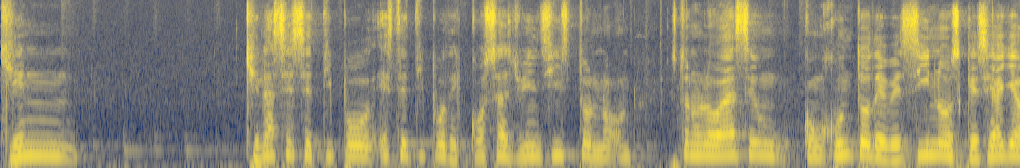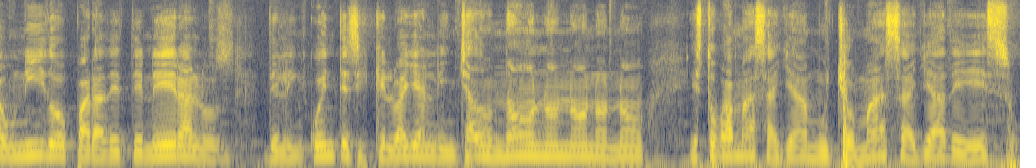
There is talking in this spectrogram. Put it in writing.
¿quién, quién hace ese tipo, este tipo de cosas? Yo insisto, no, esto no lo hace un conjunto de vecinos que se haya unido para detener a los delincuentes y que lo hayan linchado. No, no, no, no, no. Esto va más allá, mucho más allá de eso.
